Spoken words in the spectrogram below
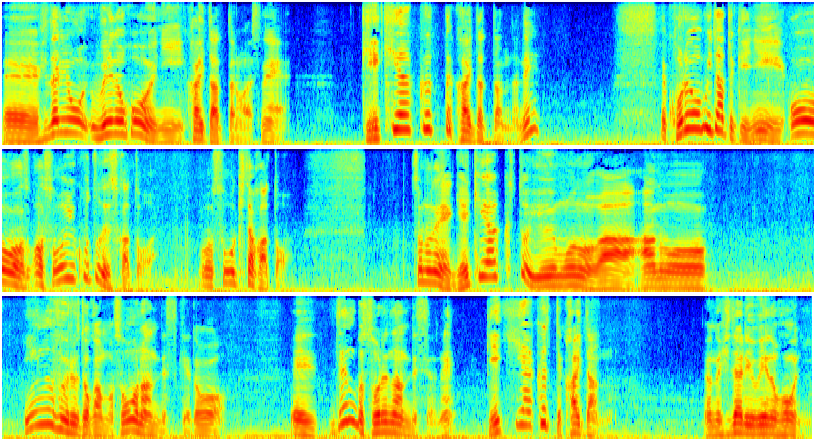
えー左の上の方に書いてあったのがですね、劇薬って書いてあったんだね。これを見たときに、おーあ、そういうことですかと。そうきたかと。そのね、劇薬というものは、あのインフルとかもそうなんですけど、えー全部それなんですよね。劇薬って書いてあるの。あの、左上の方に。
